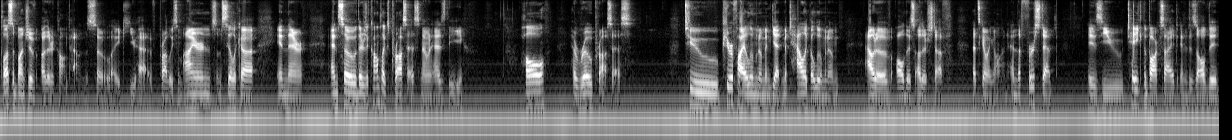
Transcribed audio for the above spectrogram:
plus a bunch of other compounds. So like you have probably some iron, some silica, in there. And so there's a complex process known as the Hall-Héroult process to purify aluminum and get metallic aluminum out of all this other stuff that's going on. And the first step is you take the bauxite and dissolve it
